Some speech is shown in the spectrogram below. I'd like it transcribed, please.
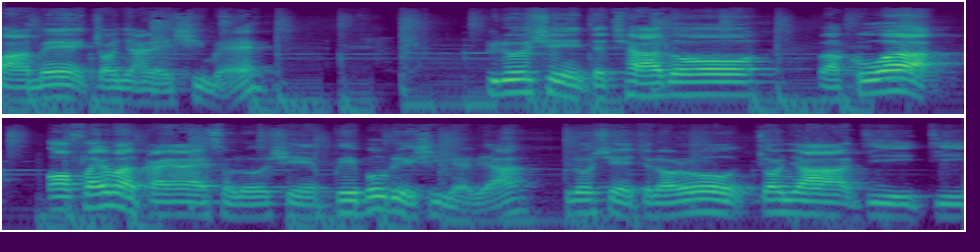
ပါမဲ့ကြော်ညာတွေရှိမယ်ပြီးလို့ရှိရင်တခြားသောကိုက offline မှာကန်ရရဲဆိုလို့ရှိရင် Facebook တွေရှိမယ်ဗျာပြီးလို့ရှိရင်ကျွန်တော်တို့ကြော်ညာဒီဒီ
